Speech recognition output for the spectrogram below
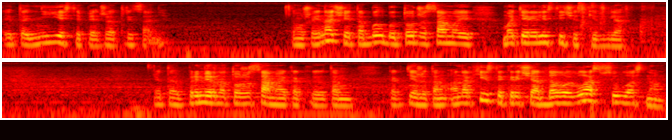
Это не есть опять же отрицание. Потому что иначе это был бы тот же самый материалистический взгляд. Это примерно то же самое, как э, там, как те же там анархисты кричат «Долой власть, всю власть нам».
